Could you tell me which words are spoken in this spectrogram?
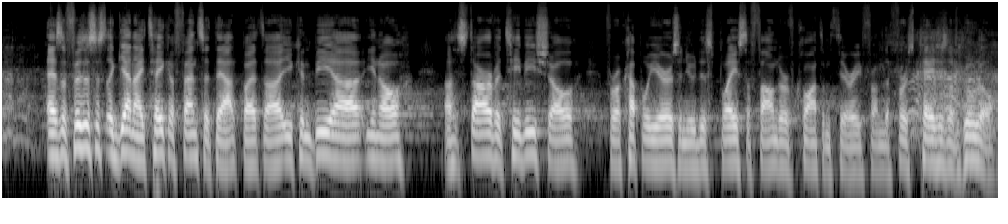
As a physicist, again, I take offense at that, but uh, you can be, a, you know, a star of a TV show for a couple years and you displace the founder of quantum theory from the first pages of Google.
